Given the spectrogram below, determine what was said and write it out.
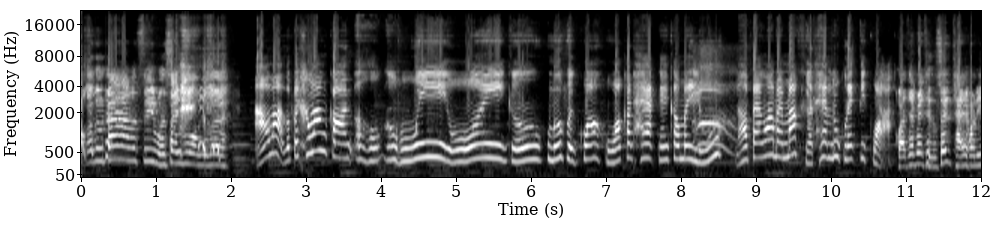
กอะดูท่ามันสิเหมือนใส่หมวกอยู่เลย เอาล่ะเราไปข้างล่างก่อน โอ้โหโอ้โหโอ้ยกูรู้สึกว่าหัวกระแทกไงก็ไม่รู้ แล้วแปลงร่างเป็นมะเขือเทศลูกเล็กดีกว่า กว่าจะไปถึงเส้นชัยพอดี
